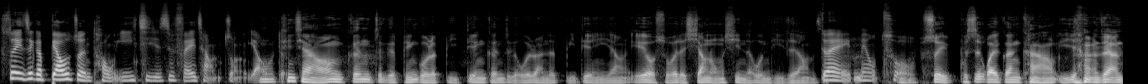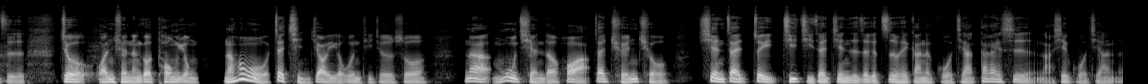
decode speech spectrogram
所以这个标准统一其实是非常重要的。哦、听起来好像跟这个苹果的笔电跟这个微软的笔电一样，也有所谓的相容性的问题，这样子。对，没有错。哦，所以不是外观看好像一样这样子，就完全能够通用。然后我再请教一个问题，就是说，那目前的话，在全球现在最积极在建设这个智慧杆的国家，大概是哪些国家呢？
